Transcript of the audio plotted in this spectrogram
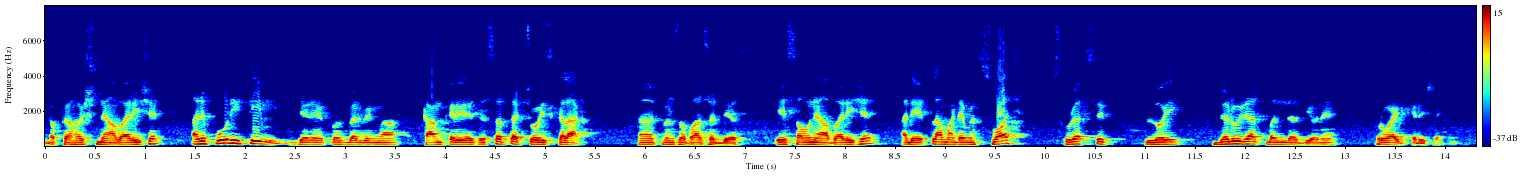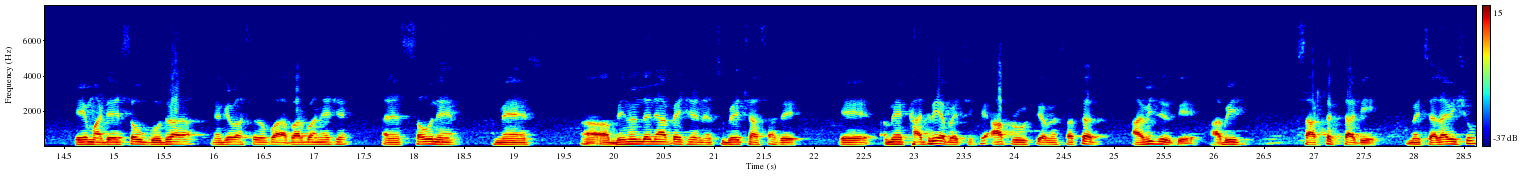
ડૉક્ટર હર્ષને આભારી છે. અને પૂરી ટીમ જે રેડક્રોસ બ્લડ બેંકમાં કામ કરી રહી છે, સતત ચોવીસ કલાક ત્રણસો પાસઠ દિવસ. એ સૌને આભારી છે અને એટલા માટે અમે સ્વચ્છ, સુરક્ષિત, લોહી જરૂરિયાતમંદ દર્દીઓને પ્રોવાઈડ કરી શકીએ એ માટે સૌ ગોધરા નગરવાસીઓ પર આભાર માને છે અને સૌને મેં અભિનંદન આપે છે અને શુભેચ્છા સાથે એ અમે ખાતરી આપે છે કે આ પ્રવૃત્તિ અમે સતત આવી જ રીતે, આવી જ સાર્થકતાથી અમે ચલાવીશું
